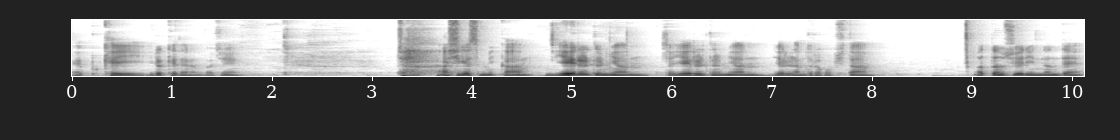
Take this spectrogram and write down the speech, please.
fk 이렇게 되는 거지. 자, 아시겠습니까? 예를 들면 자, 예를 들면 예를 한번 들어봅시다. 어떤 수열이 있는데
